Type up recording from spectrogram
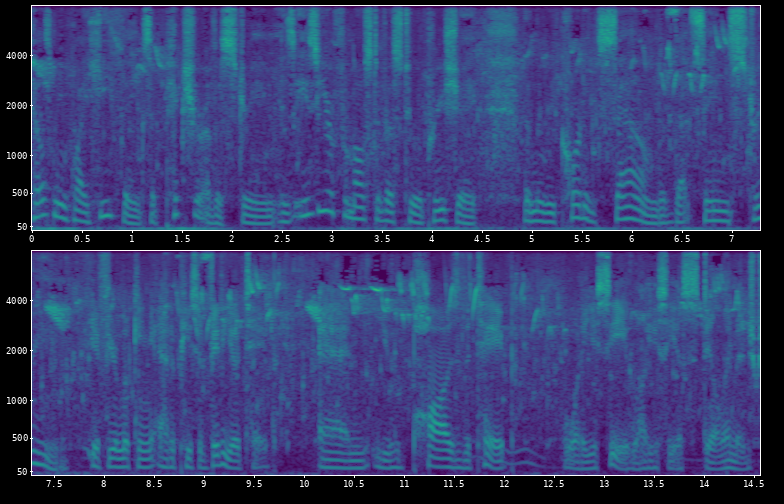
tells me why he thinks a picture of a stream is easier for most of us to appreciate than the recorded sound of that same stream. If you're looking at a piece of videotape and you pause the tape, what do you see? Well, you see a still image.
